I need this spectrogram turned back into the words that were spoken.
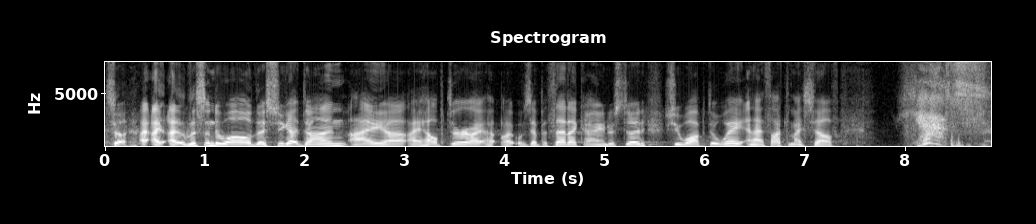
So I, I, listened to all of this. She got done. I, uh, I helped her. I, I was empathetic. I understood. She walked away, and I thought to myself, yes,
